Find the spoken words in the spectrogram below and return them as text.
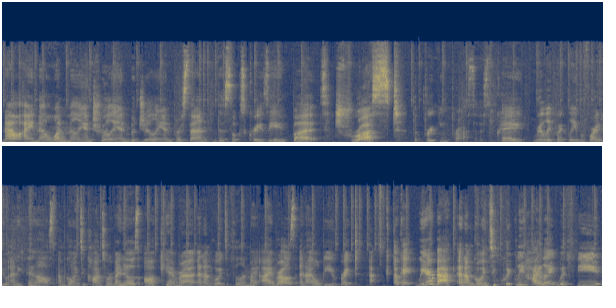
Now I know 1 million trillion bajillion percent this looks crazy, but trust the freaking process, okay? Really quickly before I do anything else, I'm going to contour my nose off camera and I'm going to fill in my eyebrows and I will be right back. Okay, we are back and I'm going to quickly highlight with the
